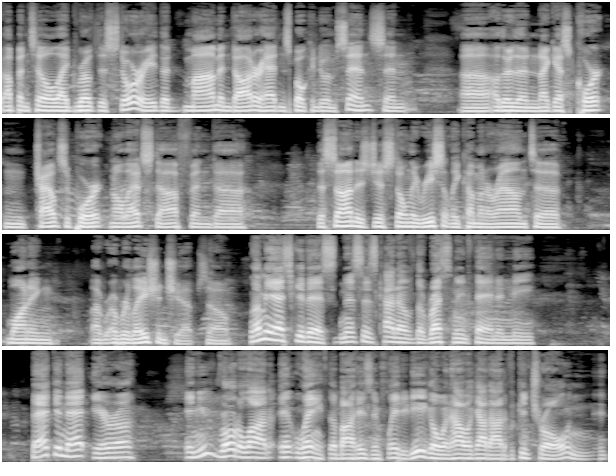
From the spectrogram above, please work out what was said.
up until I wrote this story. The mom and daughter hadn't spoken to him since, and uh, other than I guess court and child support and all that stuff, and uh, the son is just only recently coming around to wanting a, a relationship. So Let me ask you this, and this is kind of the wrestling fan in me. Back in that era, and you wrote a lot at length about his inflated ego and how it got out of control. And it-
